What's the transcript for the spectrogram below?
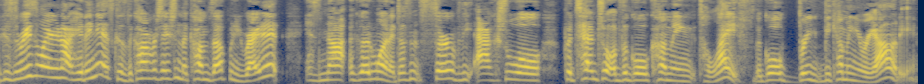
Because the reason why you're not hitting it is because the conversation that comes up when you write it is not a good one. It doesn't serve the actual potential of the goal coming to life, the goal becoming a reality.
